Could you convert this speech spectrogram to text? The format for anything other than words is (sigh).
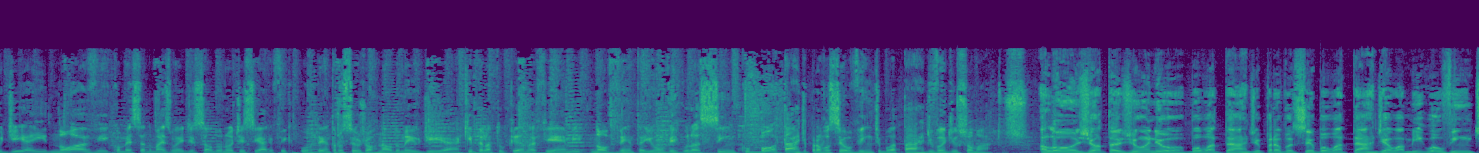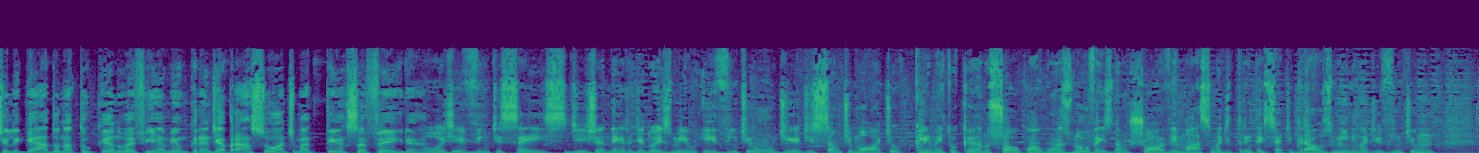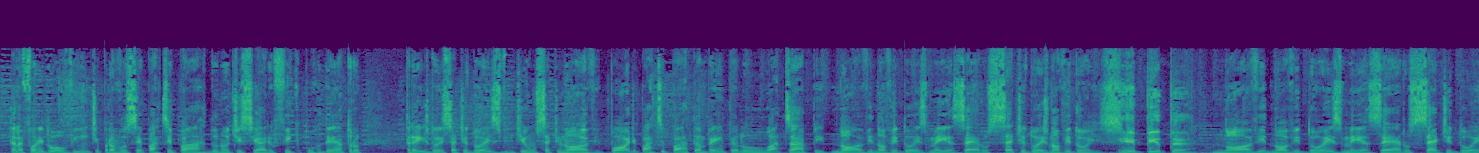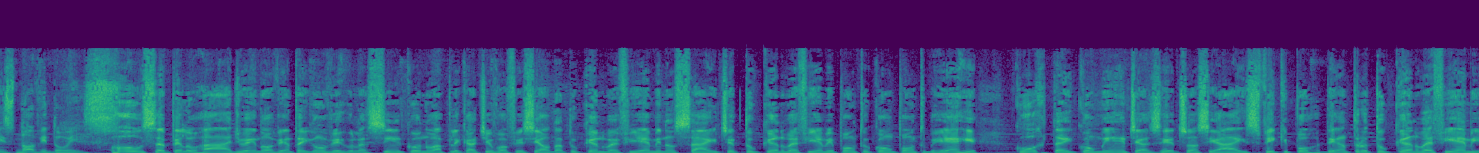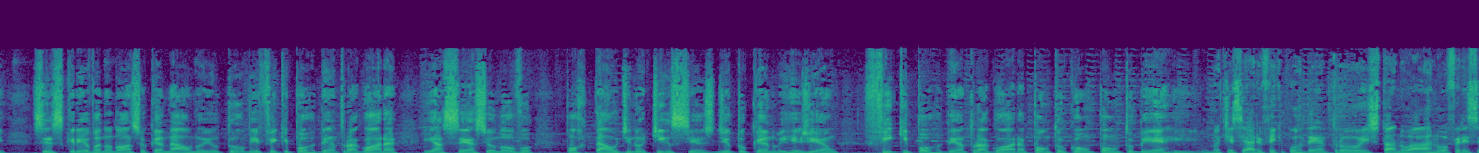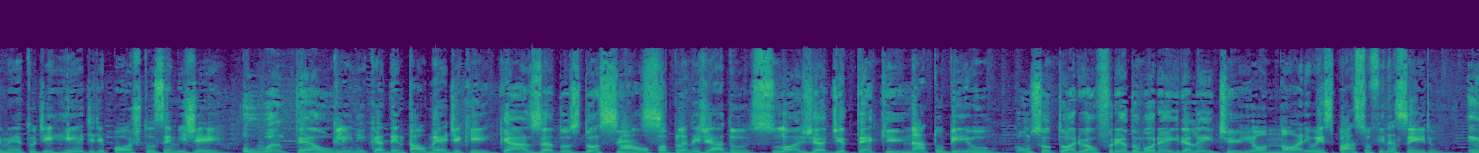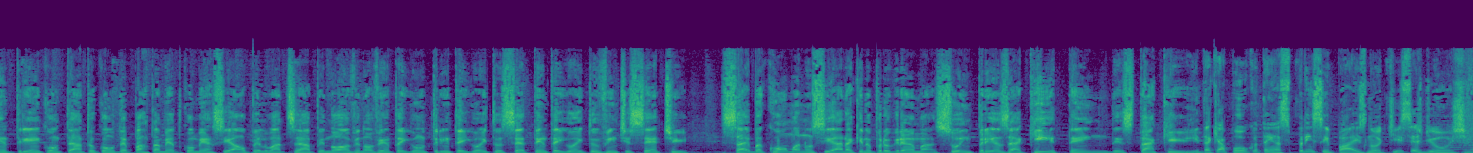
Meio-dia e nove, começando mais uma edição do Noticiário Fique por Dentro, o seu jornal do meio-dia, aqui pela Tucano FM 91,5. Boa tarde para você, ouvinte. Boa tarde, Vandilson Matos. Alô, J. Júnior. Boa tarde para você. Boa tarde ao amigo ouvinte ligado na Tucano FM. Um grande abraço. Ótima terça-feira. Hoje, 26 de janeiro de 2021, dia de São Timóteo. Clima em Tucano, sol com algumas nuvens, não chove. Máxima de 37 graus, mínima de 21. Telefone do ouvinte para você participar do noticiário Fique por Dentro. 3272-2179. Pode participar também pelo WhatsApp 992607292. Repita: 992607292. Ouça pelo rádio em 91,5 no aplicativo oficial da Tucano FM no site tucanofm.com.br curta e comente as redes sociais, fique por dentro Tucano FM. Se inscreva no nosso canal no YouTube, fique por dentro agora e acesse o novo portal de notícias de Tucano e região Fique por dentro agora.com.br. O noticiário Fique por Dentro está no ar no oferecimento de Rede de Postos MG. O Antel. Clínica Dental Medic. Casa dos Doces. Alfa Planejados. Loja de Tec. Nato Bio. Consultório Alfredo Moreira Leite. E Honório Espaço Financeiro. Entre em contato com o departamento comercial pelo WhatsApp 991 38 78 27 Saiba como anunciar aqui no programa. Sua empresa aqui tem destaque. E daqui a pouco tem as principais notícias de hoje.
